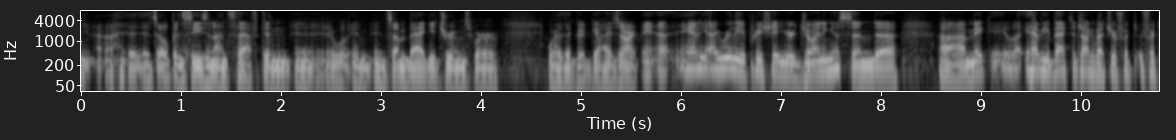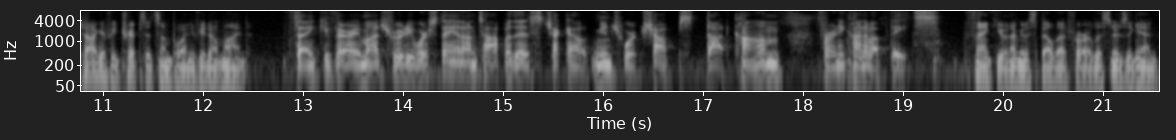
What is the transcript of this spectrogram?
you know, it's open season on theft in, uh, in in some baggage rooms where where the good guys aren't. Uh, Andy, I really appreciate your joining us and uh, uh, make have you back to talk about your phot- photography trips at some point, if you don't mind. Thank you very much, Rudy. We're staying on top of this. Check out muenchworkshops.com for any kind of updates. Thank you, and I'm going to spell that for our listeners again.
